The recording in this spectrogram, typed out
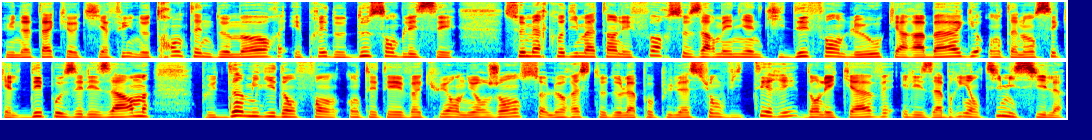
une attaque qui a fait une trentaine de morts et près de 200 blessés. Ce mercredi matin, les forces arméniennes qui défendent le Haut-Karabagh ont annoncé qu'elles déposaient les armes. Plus d'un millier d'enfants ont été évacués en urgence. Le reste de la population vit terrée dans les caves et les abris antimissiles.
